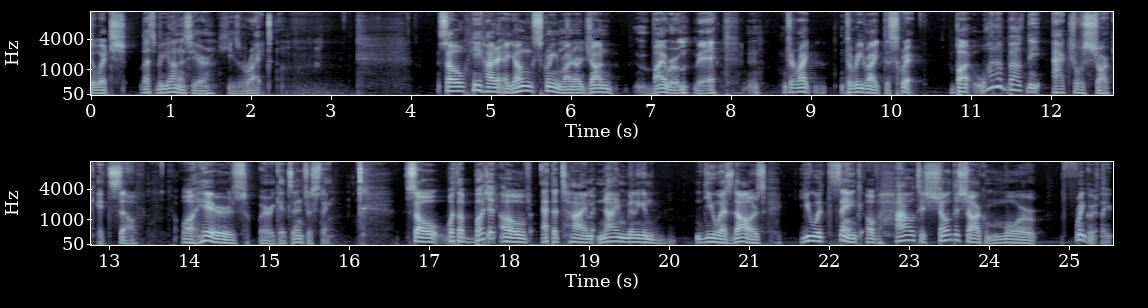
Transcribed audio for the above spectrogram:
To which, let's be honest here, he's right. So he hired a young screenwriter, John Byrum, eh, to write to rewrite the script. But what about the actual shark itself? Well, here's where it gets interesting. So, with a budget of at the time 9 million US dollars, you would think of how to show the shark more frequently,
